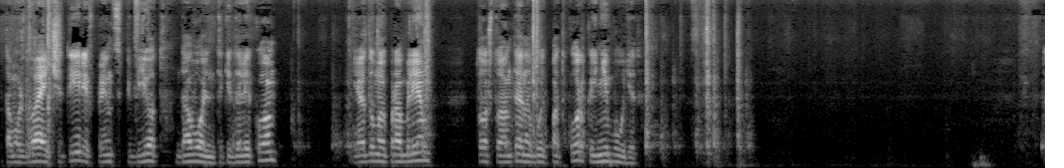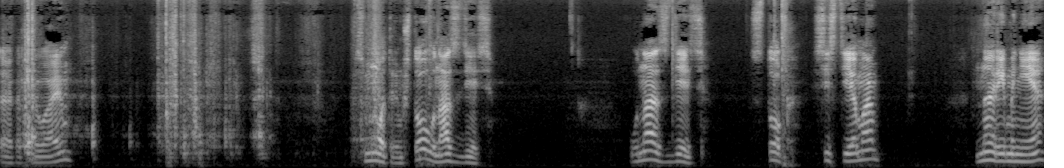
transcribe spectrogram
Потому что 2.4, в принципе, бьет довольно-таки далеко. Я думаю, проблем то, что антенна будет под коркой, не будет. Так, открываем. Смотрим, что у нас здесь. У нас здесь сток система на ремне.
